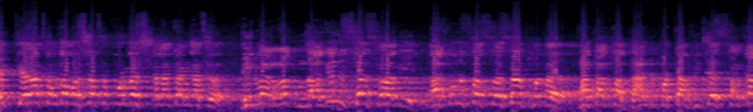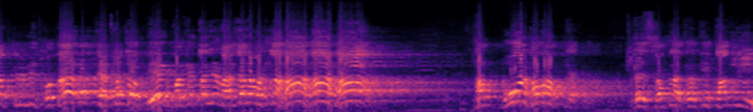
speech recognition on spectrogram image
एक तेरा चौदा वर्षाचं पोरगा शेला टांगाचं हिरवा रथ नागिन सळसळावी. आतून सळसळत होत. हातातला दांडपट्टा विजय सरकार फिरवीत होता. त्याचा तो वेग बघितल्याने राजाला म्हटलं हा हा हा. हा पोर हवा आपल्याकडे. खेळ संपला गर्दी चांगली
